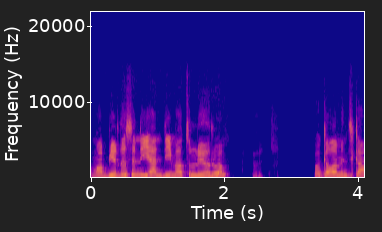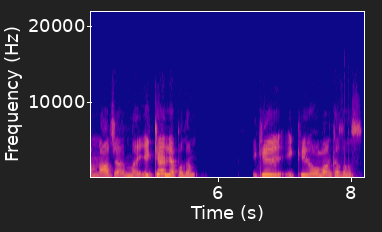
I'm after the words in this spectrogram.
Ama bir de seni yendiğimi hatırlıyorum. Evet. Bakalım intikamını alacak mı? İki el yapalım. İki, iki olan kazansın.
